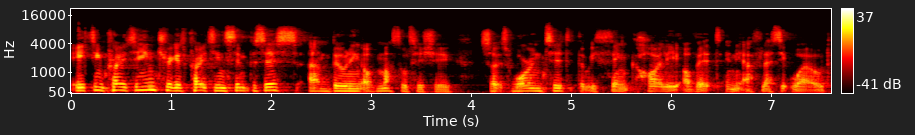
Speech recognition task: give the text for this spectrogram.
Eating protein triggers protein synthesis and building of muscle tissue, so it's warranted that we think highly of it in the athletic world.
